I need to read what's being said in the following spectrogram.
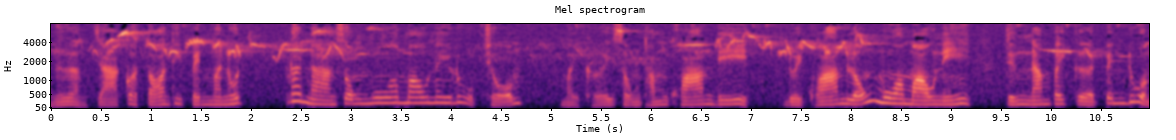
เนื่องจากก็ตอนที่เป็นมนุษย์ พระนางทรงมัวเมาในรูปโฉม ไม่เคยทรงทำความดีด้วยความหลงมัวเมานี้ จึงนำไปเกิดเป็นด้วง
